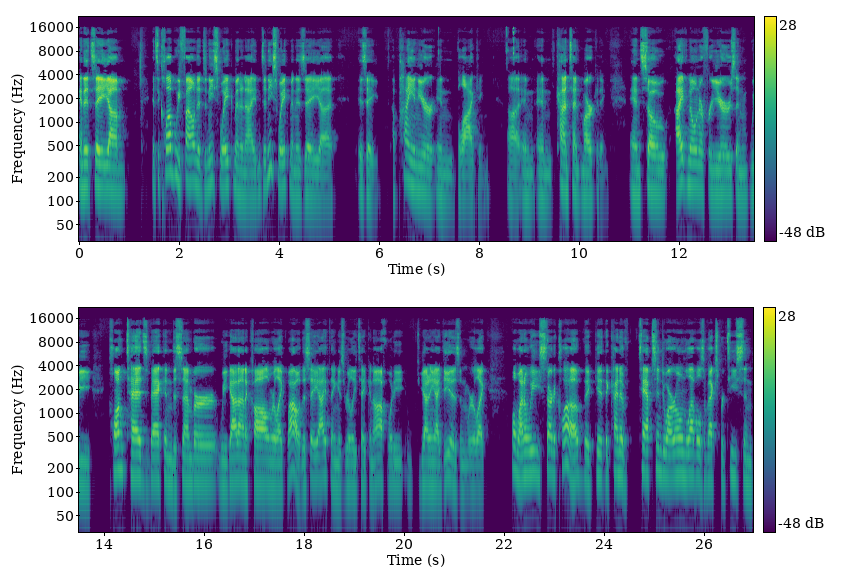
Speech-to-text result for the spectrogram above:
and it's a um it's a club we founded, Denise Wakeman and I. And Denise Wakeman is a uh, is a, a pioneer in blogging uh, and, and content marketing. And so I've known her for years and we clunked heads back in December. We got on a call and we're like, wow, this AI thing is really taking off. What do you, you got any ideas? And we're like, well, why don't we start a club that get, that kind of taps into our own levels of expertise and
